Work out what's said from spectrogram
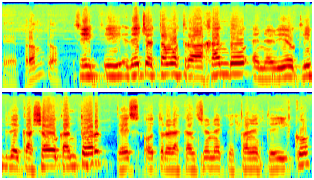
eh, pronto? Sí, sí, de hecho estamos trabajando en el videoclip de Callado Cantor, que es otra de las canciones que está en este disco.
